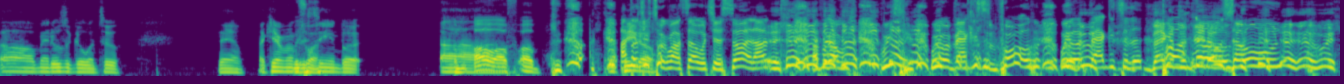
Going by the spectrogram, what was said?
Oh man, it was a good one too. Damn, I can't remember Which the one? scene, but. Uh, Oh, uh, uh, I thought you were talking about something with your son. I, I forgot. We, we, we went back into the porn. We went back into the back in the porno zone. we,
